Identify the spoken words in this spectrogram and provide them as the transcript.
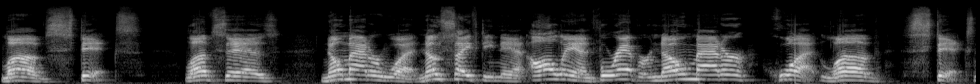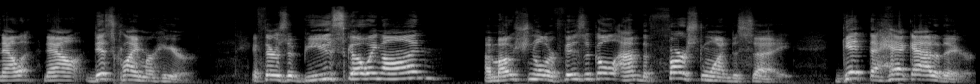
Love sticks. Love says, no matter what, no safety net, all in, forever, no matter what. Love sticks. Now, now disclaimer here. If there's abuse going on, emotional or physical, I'm the first one to say, get the heck out of there.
